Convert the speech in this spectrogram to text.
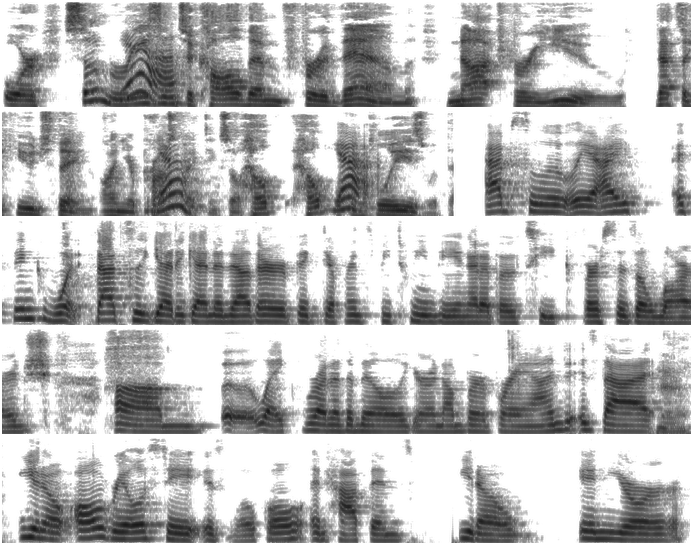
or some yeah. reason to call them for them, not for you. That's a huge thing on your prospecting. Yeah. So help help employees with that. Absolutely. I I think what that's a, yet again another big difference between being at a boutique versus a large, um, uh, like run of the mill, you're a number brand is that, yeah. you know, all real estate is local and happens you know, in your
